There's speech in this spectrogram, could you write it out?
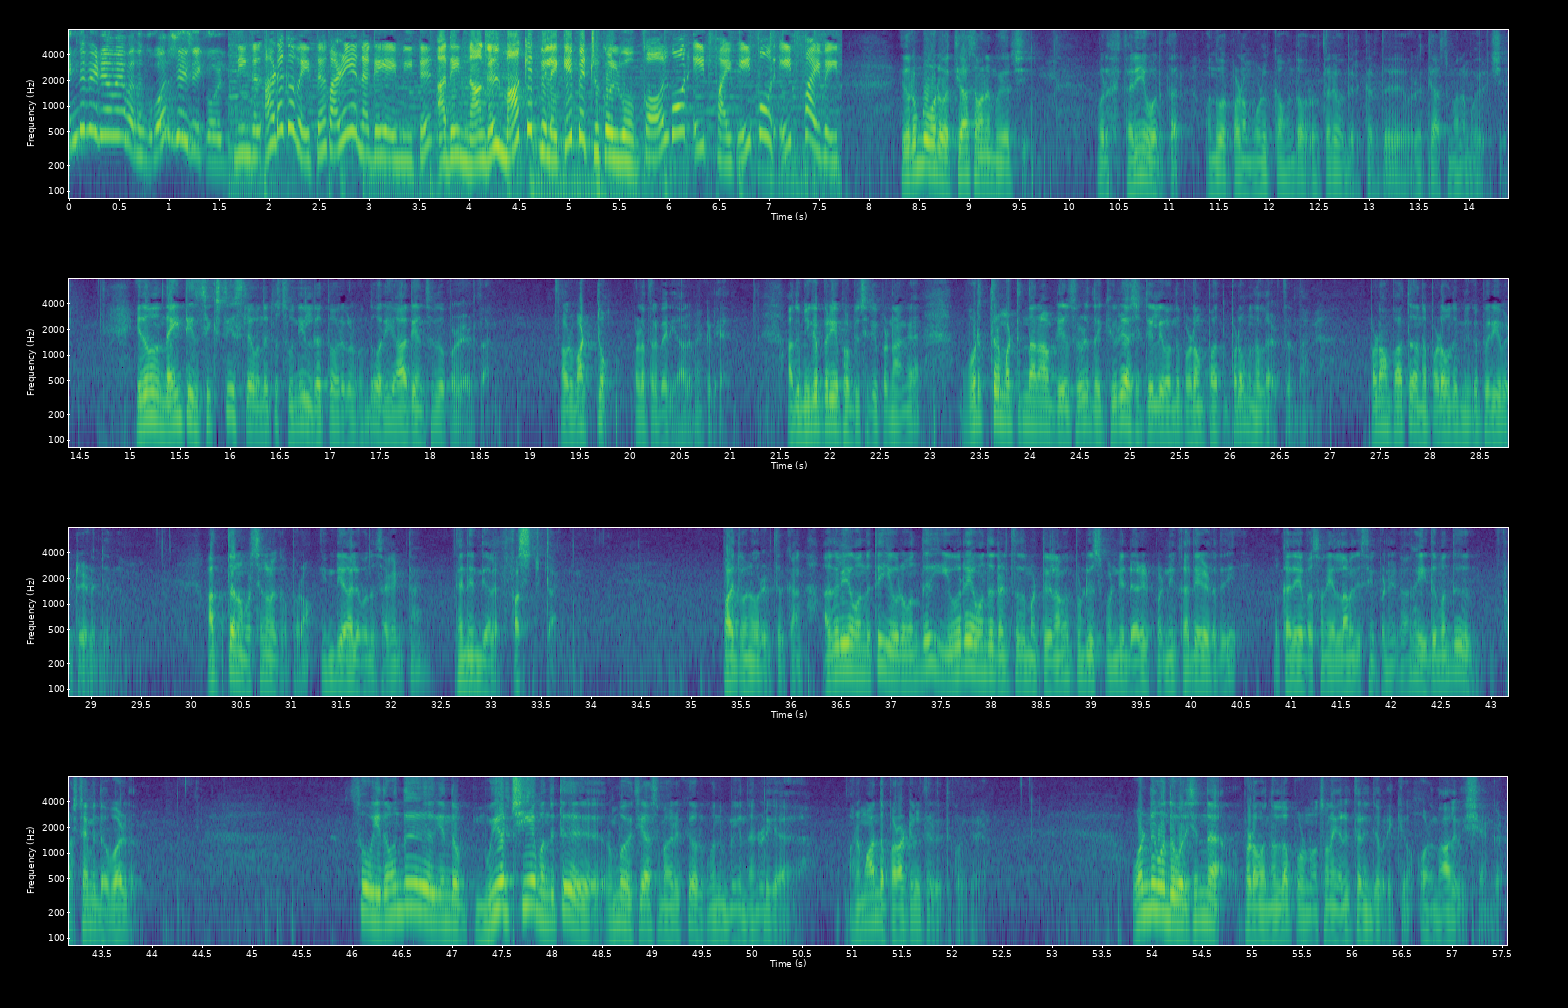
இந்த வீடியோவை வழங்குவோர் ஜெய் ஜெய் கோல்ட். நீங்கள் அடகு வைத்த பழைய நகையை மீட்டு அதை நாங்கள் மார்க்கெட் விலைக்கே பெற்றுக்கொள்வோம். Call four eight five eight four eight five eight. இது ரொம்ப ஒரு வித்தியாசமான முயற்சி. ஒரு தனி ஒருத்தர் வந்து ஒரு படம் முழுக்க வந்து ஒரு ஒருத்தர் வந்து இருக்கிறது ஒரு வித்தியாசமான முயற்சி. இது வந்து நைன்டீன் சிக்ஸ்டீஸில் வந்துட்டு சுனில் தத் அவர்கள் வந்து ஒரு யாதியன் சில்வர் படம் எடுத்தாங்க. அவர் மட்டும் படத்தில் பேர் யாருமே கிடையாது. அது மிகப்பெரிய பப்ளிசிட்டி பண்ணாங்க. ஒருத்தர் மட்டும்தானா அப்படின்னு சொல்லி இந்த கியூரியாசிட்டியில் வந்து படம் பார்த்து படமும் நல்லா எடுத்திருந்தாங்க. படம் பார்த்து அந்த படம் வந்து மிகப்பெரிய வெற்றி அடைஞ்சது. அத்தனை வருஷங்களுக்கு அப்புறம் இந்தியாவில் வந்து செகண்ட் டைம் தென்னிந்தியாவில் ஃபஸ்ட் டைம் பார்த்து ஒரு எடுத்திருக்காங்க. அதுலேயும் வந்துட்டு இவர் வந்து இவரே வந்து நடித்தது மட்டும் இல்லாமல் ப்ரொடியூஸ் பண்ணி டைரக்ட் பண்ணி கதை எழுதி கதையை வசனம் எல்லாமே டிசைன் பண்ணியிருக்காங்க. இது வந்து ஃபஸ்ட் டைம் இந்த வேர்ல்டு ஸோ இது வந்து இந்த முயற்சியே வந்துட்டு ரொம்ப வித்தியாசமாக இருக்குது அவருக்கு வந்து மிக என்னுடைய மனமார்ந்த பாராட்டுகள் தெரிவித்துக் கொள்கிறேன். ஒன்று வந்து ஒரு சின்ன படம் நல்லா போடணும் சொன்னால் எனக்கு தெரிஞ்ச வரைக்கும் ஒரு நாலு விஷயங்கள்.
